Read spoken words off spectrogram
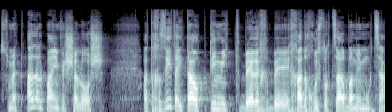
זאת אומרת, עד 2003, התחזית הייתה אופטימית בערך ב-1% תוצר בממוצע.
